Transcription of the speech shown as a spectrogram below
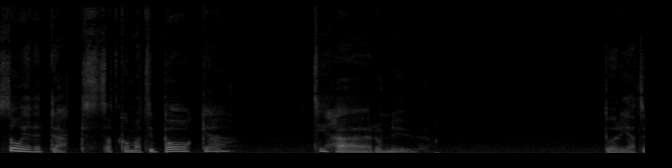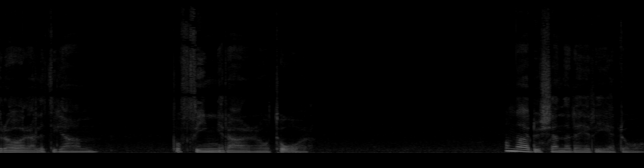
Så är det dags att komma tillbaka till här och nu. Börja att röra lite grann på fingrar och tår. Och när du känner dig redo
